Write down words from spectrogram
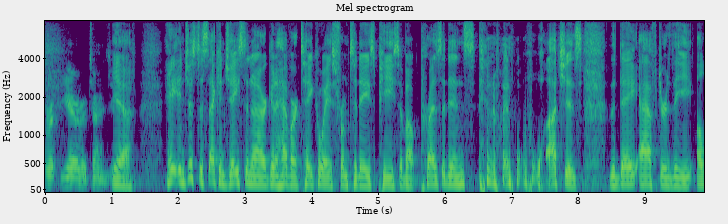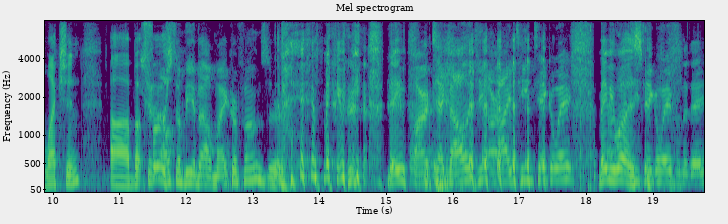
Re- year returns. Yeah. yeah. Hey, in just a second, Jason and I are going to have our takeaways from today's piece about presidents and, and watches the day after the election. Uh, but Should first, also be about microphones or maybe, maybe our technology, our IT takeaway? Maybe was. IT takeaway from the day.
